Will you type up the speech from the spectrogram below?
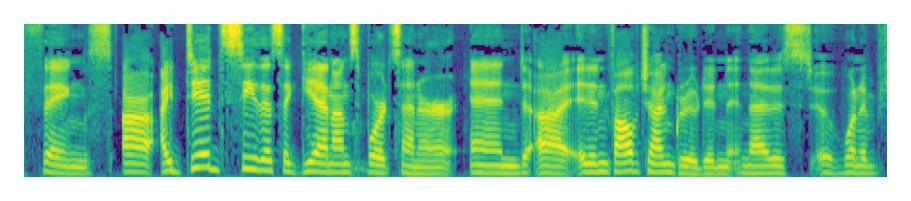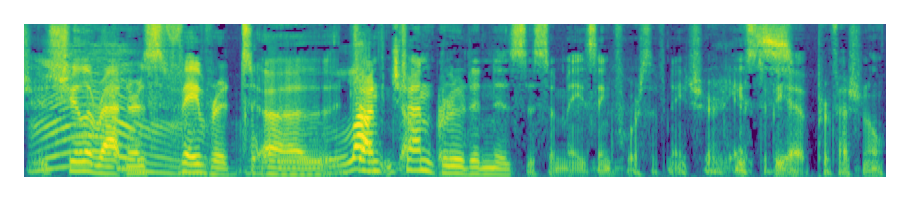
things. Uh, I did see this again on SportsCenter, and uh, it involved Jon Gruden, and that is uh, one of Sheila Ratner's favorite. Uh, Jon, Jon Jon Gruden is this amazing force of nature. He used to be a professional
